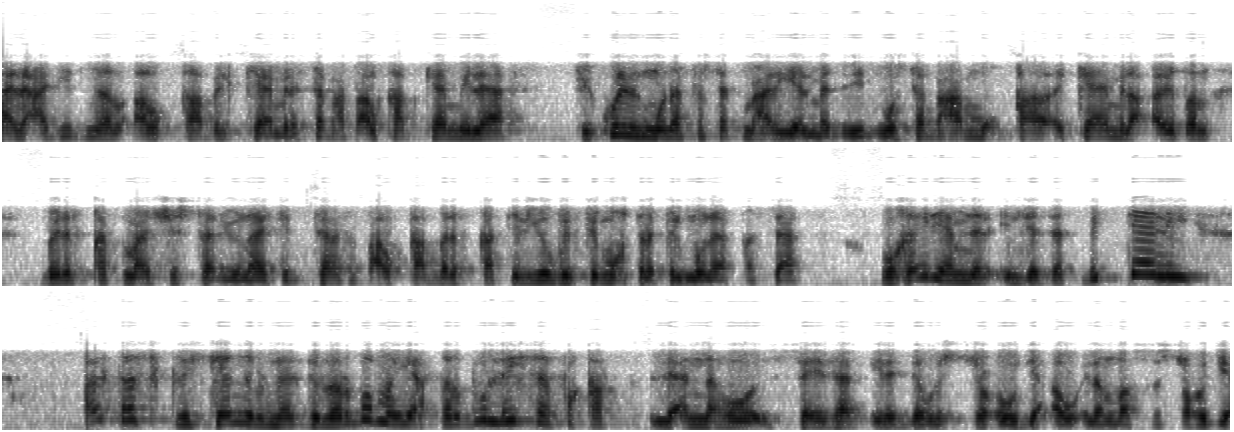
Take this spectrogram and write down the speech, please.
العديد من الألقاب الكاملة، سبعة ألقاب كاملة في كل المنافسات مع ريال مدريد وسبعة مقا... كاملة أيضا برفقة مانشستر يونايتد، ثلاثة ألقاب برفقة اليوفي في مختلف المنافسات وغيرها من الإنجازات، بالتالي التراس كريستيانو رونالدو لربما يعترضون ليس فقط لأنه سيذهب إلى الدوري السعودي أو إلى النصر السعودي،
